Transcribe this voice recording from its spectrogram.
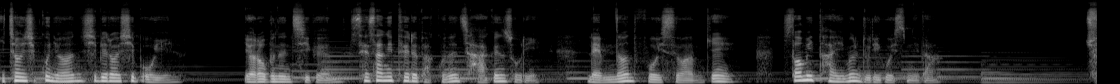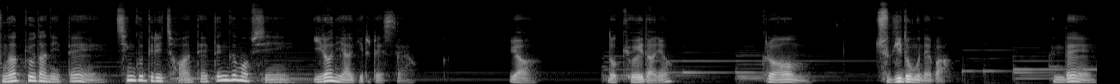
2019년 11월 15일 여러분은 지금 세상의 틀을 바꾸는 작은 소리 Remnant Voice와 함께 Summit Time을 누리고 있습니다. 중학교 다닐 때 친구들이 저한테 뜬금없이 이런 이야기를 했어요. 야, 너 교회 다녀? 그럼 주기도문 해봐. 근데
